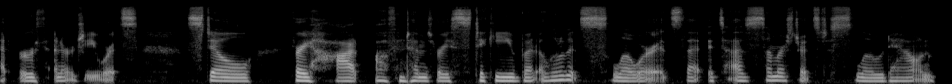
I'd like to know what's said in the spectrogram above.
that earth energy, where it's still very hot, oftentimes very sticky, but a little bit slower. It's that it's as summer starts to slow down. And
